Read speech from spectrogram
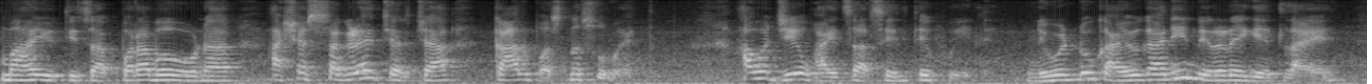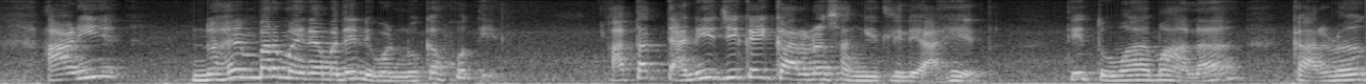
महायुतीचा पराभव होणार अशा सगळ्या चर्चा कालपासून सुरू आहेत. अहो जे व्हायचं असेल ते होईल. निवडणूक आयोगाने निर्णय घेतला आहे आणि नोव्हेंबर महिन्यामध्ये निवडणुका होतील. आता त्यांनी जी काही कारणं सांगितलेली आहेत ती तुम्हाला कारणं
